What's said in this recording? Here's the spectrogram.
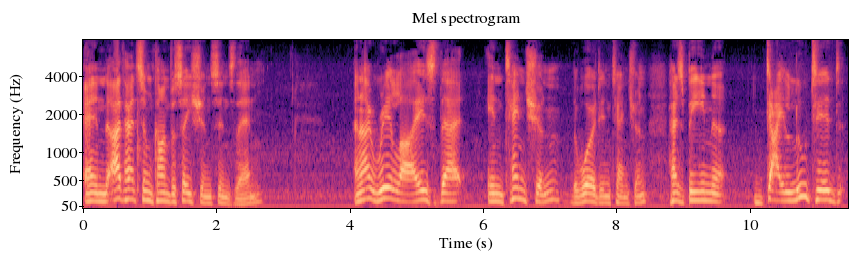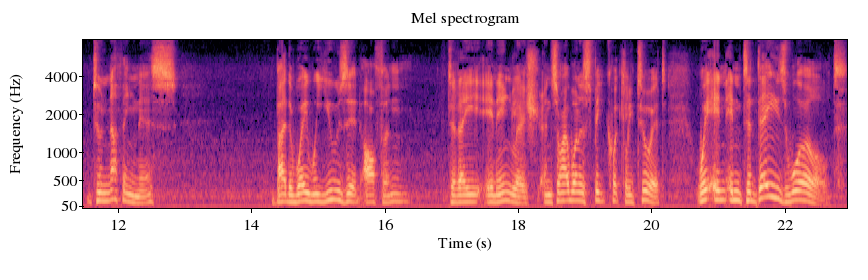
And I've had some conversations since then, and I realize that intention, the word intention, has been diluted to nothingness by the way we use it often today in English. And so I want to speak quickly to it. We, in, in today's world,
